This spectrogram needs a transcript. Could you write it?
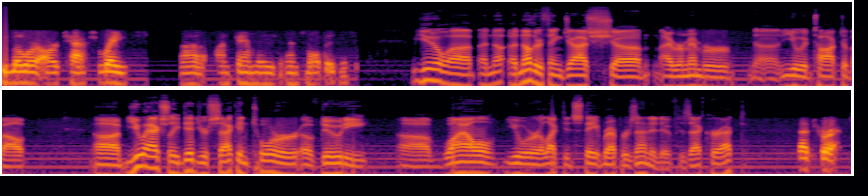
to lower our tax rates uh, on families and small businesses. You know, uh, an- another thing, Josh, uh, I remember uh, you had talked about. Uh, you actually did your second tour of duty uh, while you were elected state representative. Is that correct? That's correct.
